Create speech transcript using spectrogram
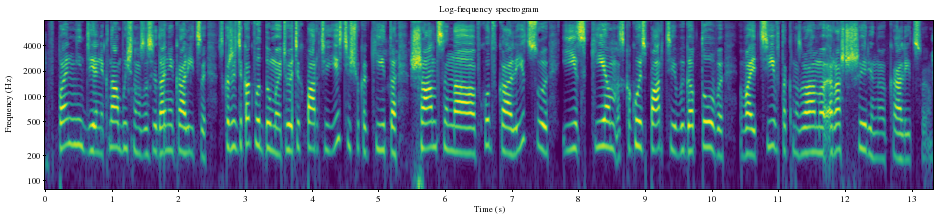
в понедельник на обычном заседании коалиции. Скажите, как вы думаете, у этих партий есть еще какие-то шансы на вход в коалицию и с кем, с какой из партий вы готовы войти в так называемую расширенную коалицию?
